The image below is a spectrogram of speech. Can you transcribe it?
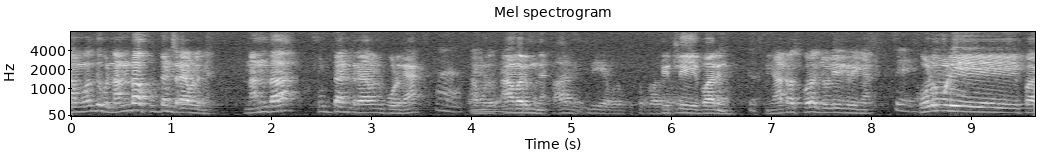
நம்ம வந்து நந்தா ஃபுட் அண்ட் டிராவலுங்க நந்தா ஃபுட் அண்ட் டிராவல் போடுங்க. நம்மளுக்கு ஆ வருமுங்க. இட்லி பாருங்க. நீங்க அட்ரஸ் பூரா சொல்லியிருக்கிறீங்க. சரி. கொடுமுடி இப்போ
